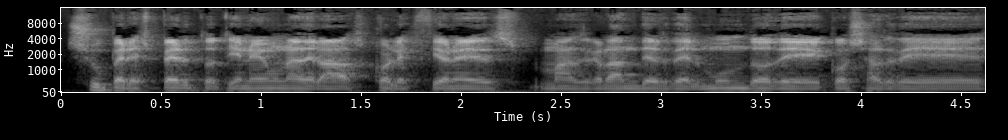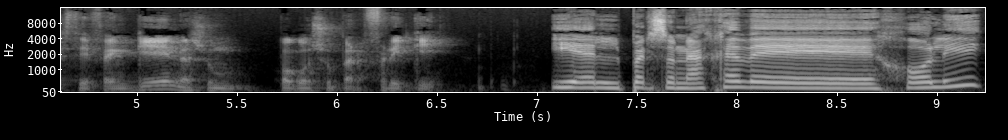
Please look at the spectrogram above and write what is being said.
súper experto. Tiene una de las colecciones más grandes del mundo de cosas de Stephen King. Es un poco súper friki. Y el personaje de Holly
